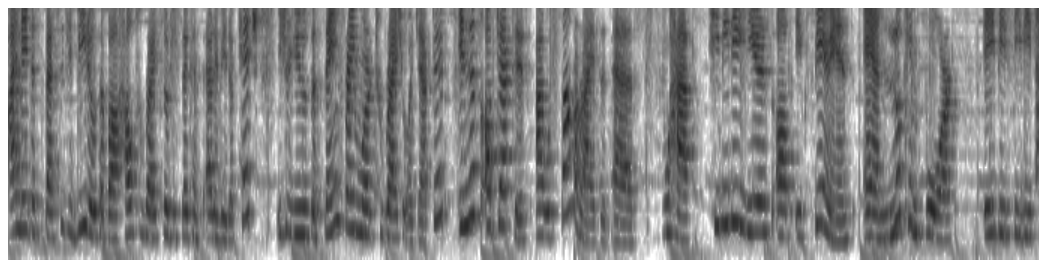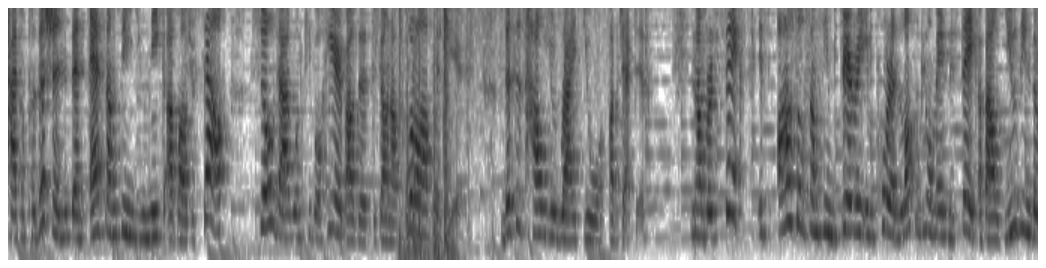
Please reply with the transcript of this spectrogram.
I made specific videos about how to write 30 seconds elevator pitch. You should use the same framework to write your objective. In this objectives, I will summarize it as you have TBD years of experience and looking for ABCD type of positions and add something unique about yourself so that when people hear about this, you're gonna follow up the ears. This is how you write your objective. Number six is also something very important. Lots of people make mistake about using the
